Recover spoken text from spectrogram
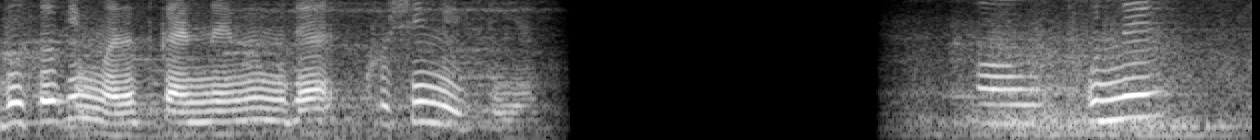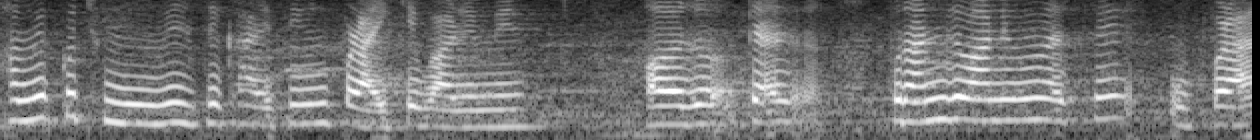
दूसरों की मदद करने में मुझे खुशी मिलती है। उनने हमें कुछ मूवीज़ दिखाई थी उन पढ़ाई के बारे में। और क्या पुराने ज़माने में वैसे पढ़ा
